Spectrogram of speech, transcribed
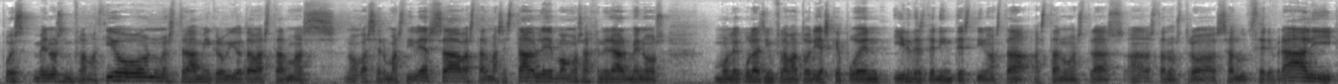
pues menos inflamación, nuestra microbiota va a estar más, ¿no? Va a ser más diversa, va a estar más estable, vamos a generar menos moléculas inflamatorias que pueden ir desde el intestino hasta, hasta, nuestras, ¿ah? hasta nuestra salud cerebral y,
